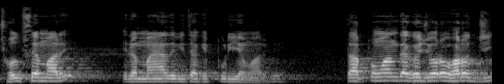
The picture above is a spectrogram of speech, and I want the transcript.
ঝলসে মারে, এরম মায়াদেবী তাকে পুড়িয়ে মারবে। তার প্রমাণ দেখো জড় ভরতজি।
